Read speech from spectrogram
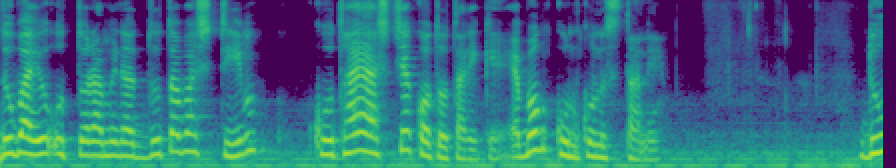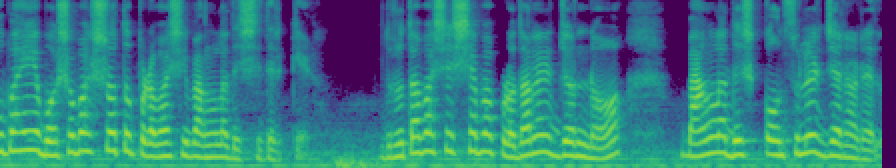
দুবাই উত্তর আমিরাত দূতাবাস টিম কোথায় আসছে, কত তারিখে এবং কোন কোন স্থানে? দুবাইয়ে বসবাসরত প্রবাসী বাংলাদেশিদেরকে দূতাবাসের সেবা প্রদানের জন্য বাংলাদেশ কনসুলেট জেনারেল,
